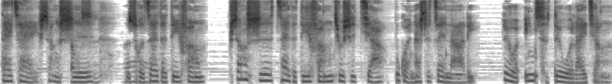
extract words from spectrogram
待在上师所在的地方，上师在的地方就是家，不管那是在哪里。对我，因此对我来讲，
